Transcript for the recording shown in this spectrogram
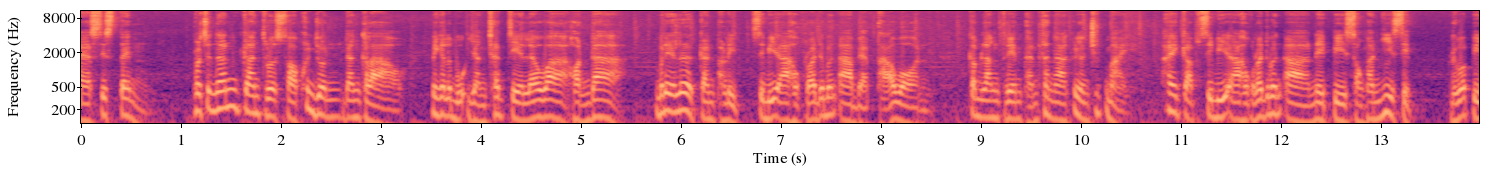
air system เพราะฉะนั้นการตรวจสอบเครื่องยนต์ดังกล่าวมีการระบุอย่างชัดเจนแล้วว่า Honda ไม่ได้เลิกการผลิต CBR 600R แบบถาวรกำลังเตรียมแผนพัฒนาเครื่องยนต์ชุดใหม่ ให้กับ CBR 600R ในปี 2020 หรือว่าปี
